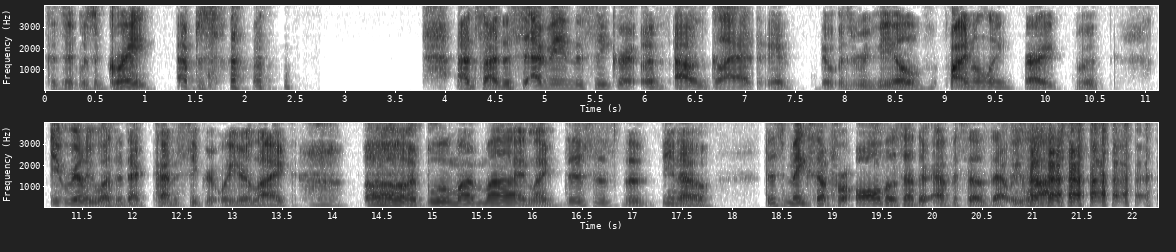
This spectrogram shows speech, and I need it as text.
because it was a great episode. I'm sorry. This, I mean, the secret was. I was glad it it was revealed finally, right? But it really wasn't that kind of secret where you're like, oh, it blew my mind. Like this is the, you know, this makes up for all those other episodes that we watched,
